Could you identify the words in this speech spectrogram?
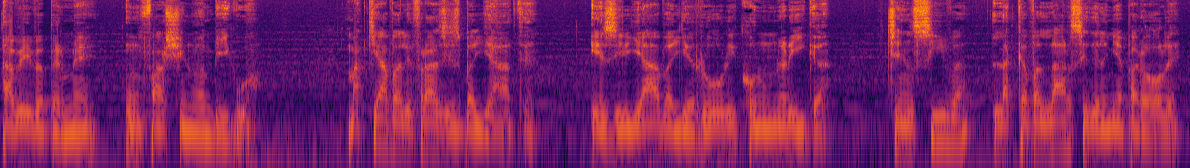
aveva per me un fascino ambiguo. Macchiava le frasi sbagliate, esiliava gli errori con una riga, censiva l'accavallarsi delle mie parole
